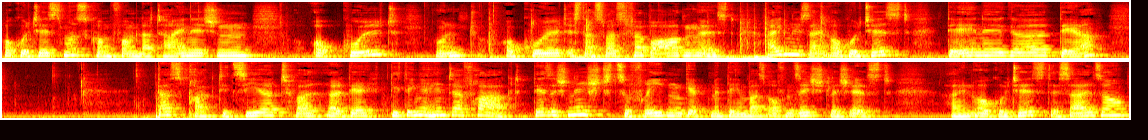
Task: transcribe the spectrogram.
Okkultismus kommt vom lateinischen okkult und okkult ist das, was verborgen ist. Eigentlich ist ein Okkultist derjenige, der das praktiziert, äh, der die Dinge hinterfragt, der sich nicht zufrieden gibt mit dem, was offensichtlich ist. Ein Okkultist ist also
